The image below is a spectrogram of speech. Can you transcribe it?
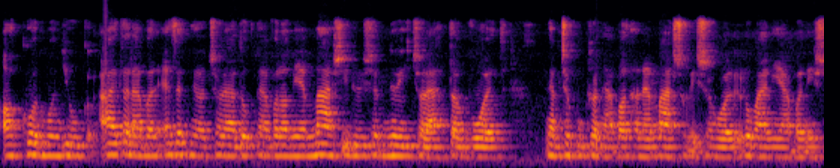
akkor mondjuk általában ezeknél a családoknál valamilyen más idősebb női családtag volt, nem csak Ukrajnában, hanem máshol is, ahol Romániában is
